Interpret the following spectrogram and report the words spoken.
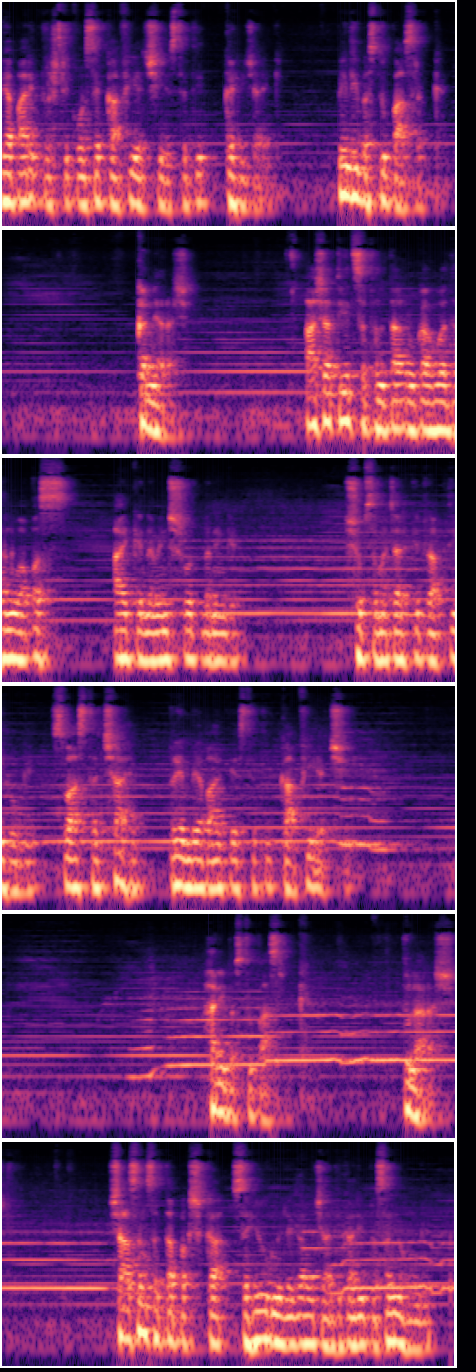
व्यापारिक दृष्टिकोण से काफ़ी अच्छी स्थिति कही जाएगी। विधि वस्तु पास रखें। कन्या राशि। आशातीत सफलता, रुका हुआ धन वापस आय के नवीन स्रोत बनेंगे। शुभ समाचार की प्राप्ति होगी। स्वास्थ्य अच्छा है। प्रेम व्यापार की स्थिति काफ़ी अच्छी हरी वस्तु पास रखें। तुला राशि। शासन सत्ता पक्ष का सहयोग मिलेगा। उच्च अधिकारी प्रसन्न होंगे।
